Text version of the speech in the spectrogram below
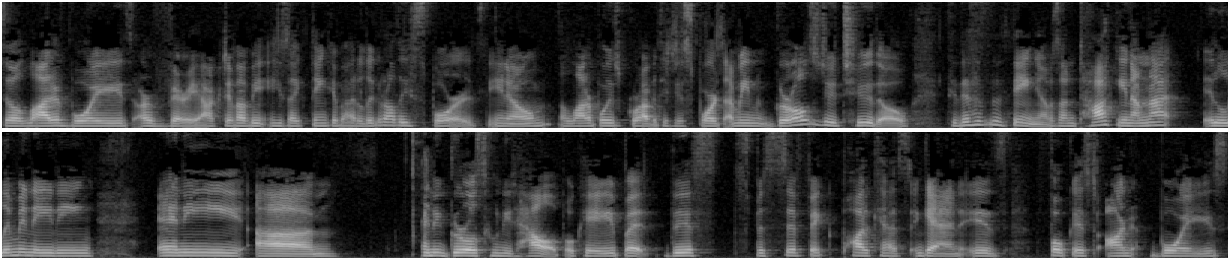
So a lot of boys are very active. I mean, he's like, think about it. Look at all these sports. You know, a lot of boys gravitate to sports. I mean, girls do too, though. See, this is the thing. I was on talking. I'm not eliminating any um, any girls who need help. Okay, but this specific podcast again is focused on boys,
